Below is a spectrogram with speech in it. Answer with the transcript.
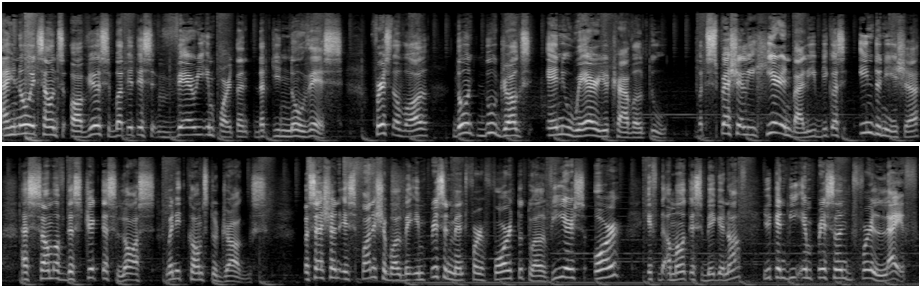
I know it sounds obvious, but it is very important that you know this. First of all, don't do drugs anywhere you travel to. But especially here in Bali because Indonesia has some of the strictest laws when it comes to drugs. Possession is punishable by imprisonment for 4 to 12 years or if the amount is big enough, you can be imprisoned for life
